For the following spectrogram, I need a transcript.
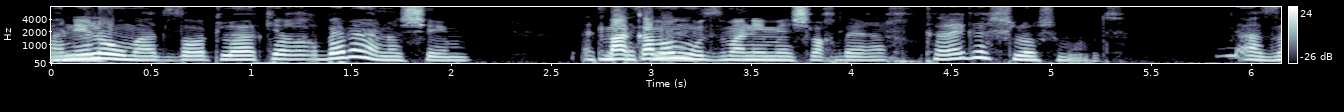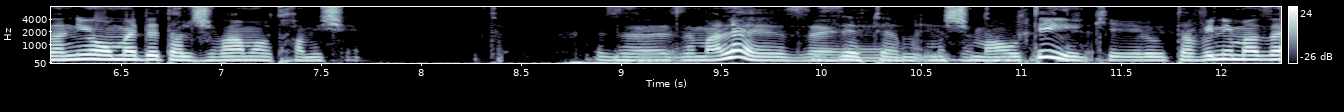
אני לעומת זאת לא אכיר הרבה מהאנשים. מה, כמה. מוזמנים יש לך בערך? כרגע 300. אז אני עומדת על 750. זה, זה- זה מלא, זה, זה יותר זה יותר משמעותי, מחצי. כאילו, תביני מה זה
